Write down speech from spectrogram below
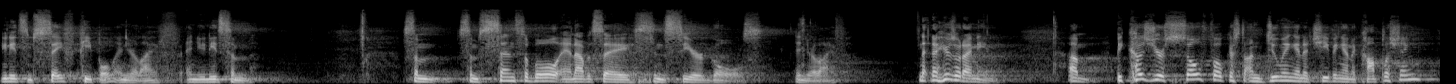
You need some safe people in your life, and you need some some, some sensible and I would say sincere goals in your life. Now, now here's what I mean. Um, because you're so focused on doing and achieving and accomplishing,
